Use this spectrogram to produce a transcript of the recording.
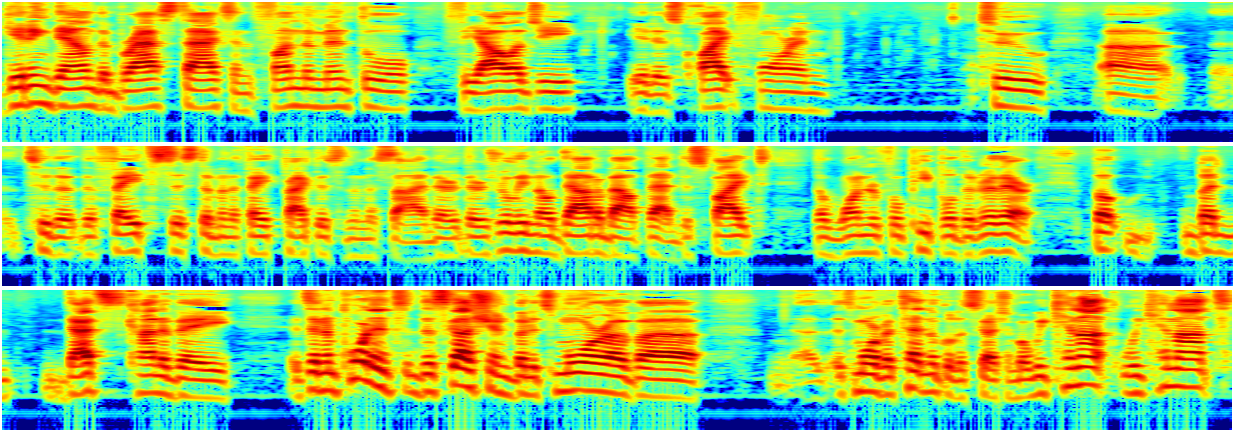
getting down to brass tacks and fundamental theology, it is quite foreign to uh, to the, the faith system and the faith practice of the Messiah. There, there's really no doubt about that, despite the wonderful people that are there. But but that's kind of a it's an important discussion, but it's more of a it's more of a technical discussion. But we cannot we cannot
